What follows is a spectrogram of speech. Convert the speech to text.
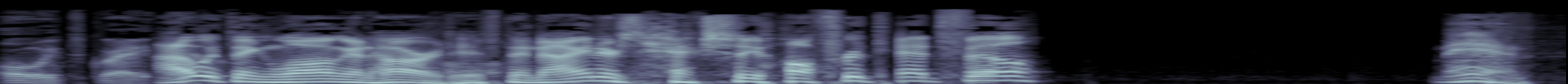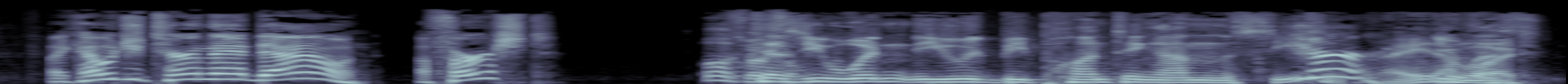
oh, it's great. I would think long and hard. If the Niners actually offered that, Phil, man, like how would you turn that down? A first? well, because you wouldn't, you would be punting on the season, Sure, right? you Unless- would.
